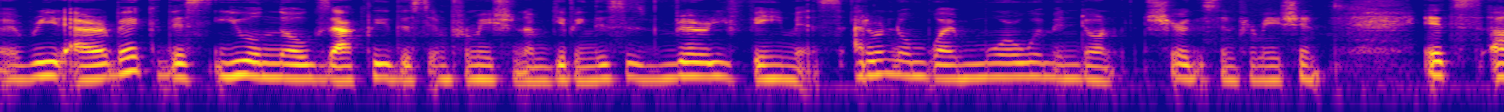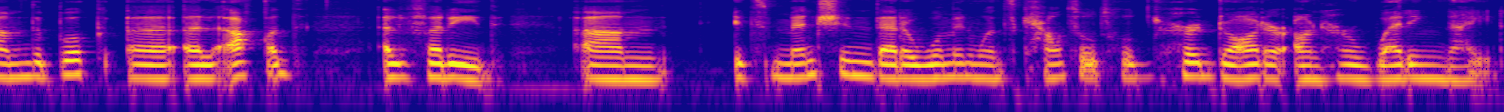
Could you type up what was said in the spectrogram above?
uh, read Arabic, this you will know exactly this information I'm giving. This is very famous. I don't know why more women don't share this information. It's um the book uh, Al Aqd Al Farid. Um, it's mentioned that a woman once counseled her daughter on her wedding night,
